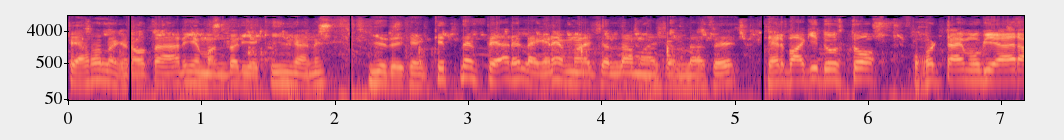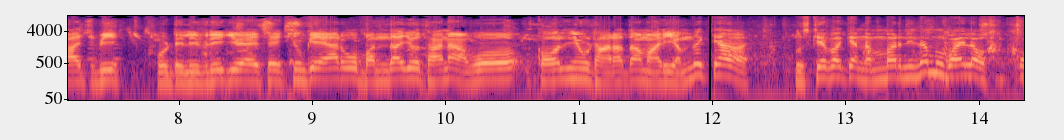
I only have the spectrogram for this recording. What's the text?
प्यारा लग रहा होता है यार ये मंजर यकीन जाने। ये देखें कितने प्यारे लग रहे हैं माशाल्लाह माशाल्लाह से। खैर बाकी दोस्तों बहुत टाइम हो गया यार आज भी वो डिलीवरी की वजह से क्योंकि यार वो बंदा जो था ना वो कॉल नहीं उठा रहा था हमारी। हमने क्या उसके पास क्या नंबर नहीं था मोबाइल ऑफ़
